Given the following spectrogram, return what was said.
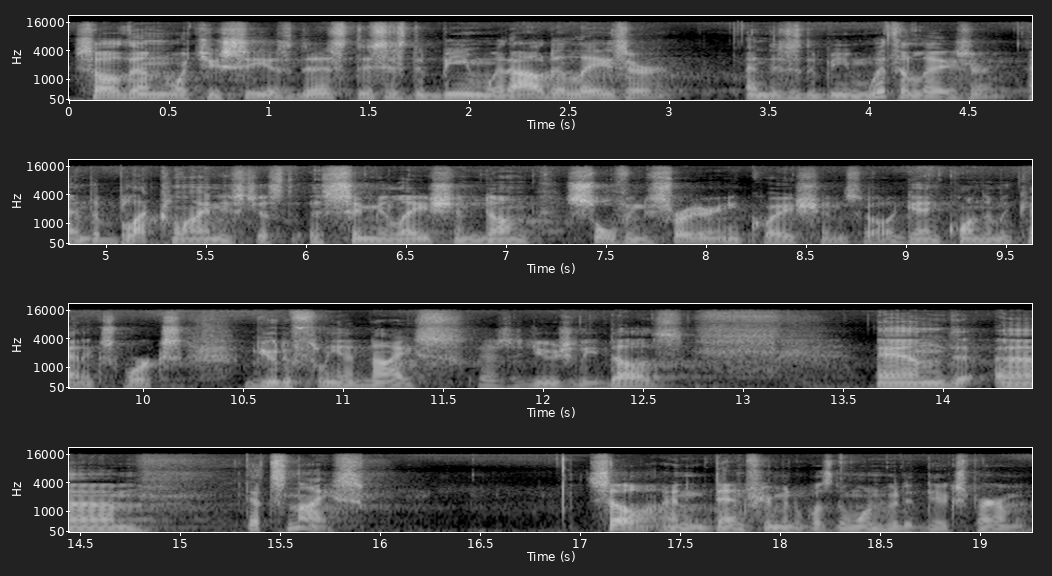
So then what you see is this. This is the beam without a laser and this is the beam with a laser, and the black line is just a simulation done solving the Schrodinger equation. So again, quantum mechanics works beautifully and nice, as it usually does. And um, that's nice. So, and Dan Freimund was the one who did the experiment.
